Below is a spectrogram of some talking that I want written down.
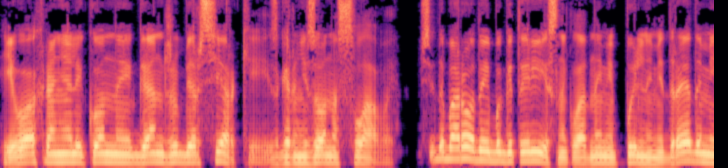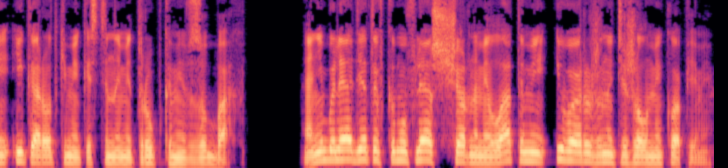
Его охраняли конные ганджу-берсерки из гарнизона Славы, седобородые богатыри с накладными пыльными дредами и короткими костяными трубками в зубах. Они были одеты в камуфляж с черными латами и вооружены тяжелыми копьями.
